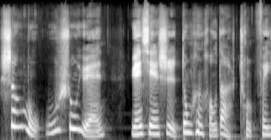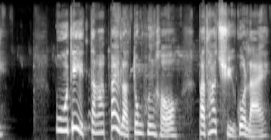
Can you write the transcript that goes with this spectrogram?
生母吴淑媛原先是东昏侯的宠妃，武帝打败了东昏侯，把她娶过来。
